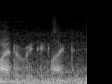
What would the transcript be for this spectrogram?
find a reading light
